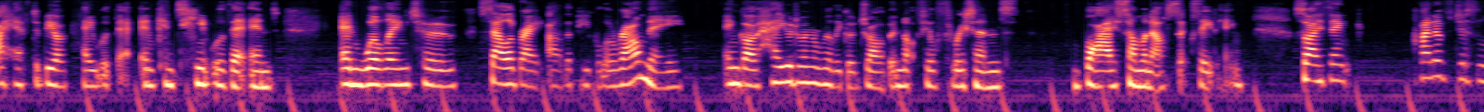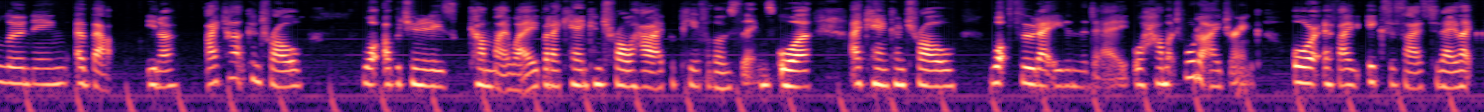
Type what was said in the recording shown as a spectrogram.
i have to be okay with that and content with that and and willing to celebrate other people around me and go hey you're doing a really good job and not feel threatened by someone else succeeding. So i think kind of just learning about you know, I can't control what opportunities come my way, but I can control how I prepare for those things, or I can control what food I eat in the day, or how much water I drink, or if I exercise today. Like,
